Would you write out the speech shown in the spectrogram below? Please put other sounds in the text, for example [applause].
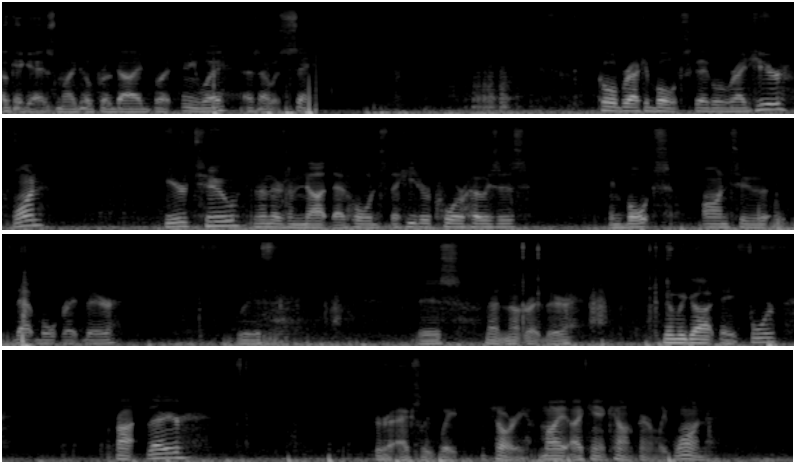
Okay guys, my GoPro died, but anyway, as I was saying. Coil bracket bolts, they go right here, one, here two, and then there's a nut that holds the heater core hoses and bolts onto that bolt right there with this, that nut right there. Then we got a fourth right there. Or actually, wait, sorry, my I can't count apparently. One,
